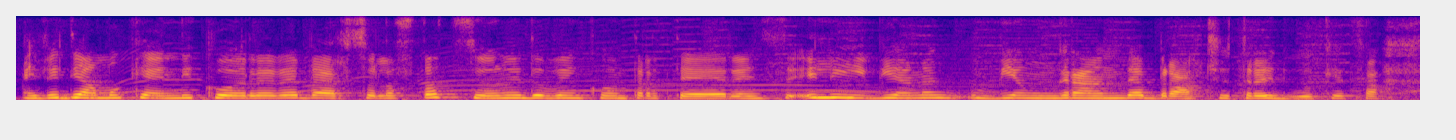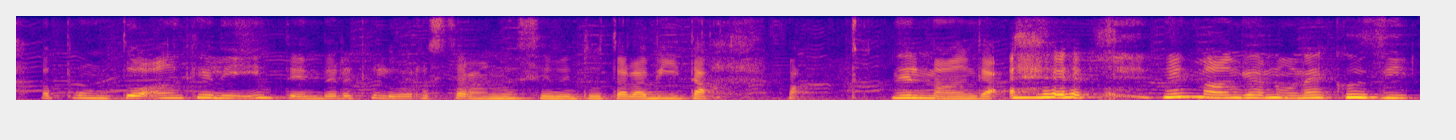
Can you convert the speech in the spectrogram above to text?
E vediamo Candy correre verso la stazione dove incontra Terence. E lì vi è, una, vi è, un grande abbraccio tra i due che fa appunto anche lì intendere che loro staranno insieme tutta la vita. Ma nel manga nel manga non è così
